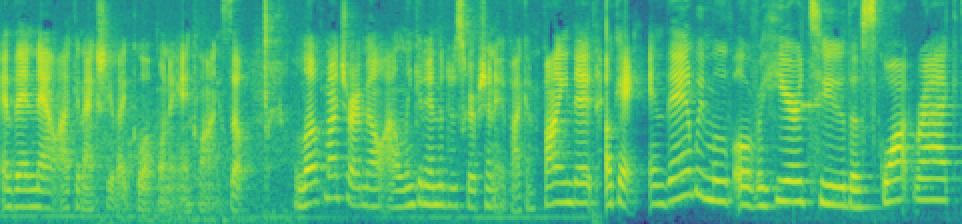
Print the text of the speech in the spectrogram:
And then now I can actually like go up on an incline. So love my treadmill i'll link it in the description if i can find it okay and then we move over here to the squat rack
